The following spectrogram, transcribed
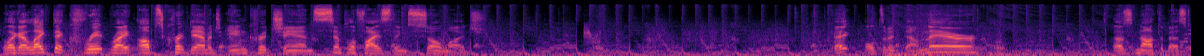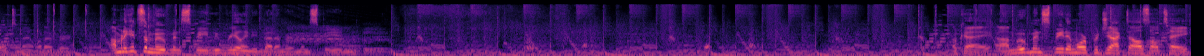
But like, I like that crit, right? Ups crit damage and crit chance. Simplifies things so much. Okay, ultimate down there. That's not the best ultimate, whatever. I'm gonna get some movement speed. We really need better movement speed. Okay, uh, movement speed and more projectiles I'll take.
